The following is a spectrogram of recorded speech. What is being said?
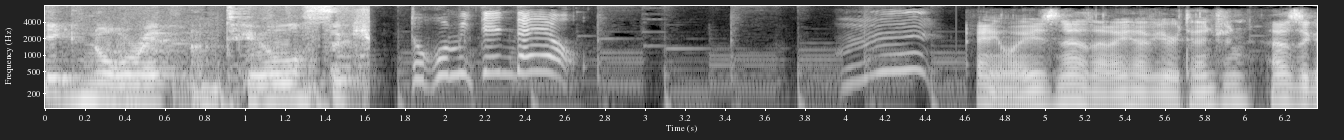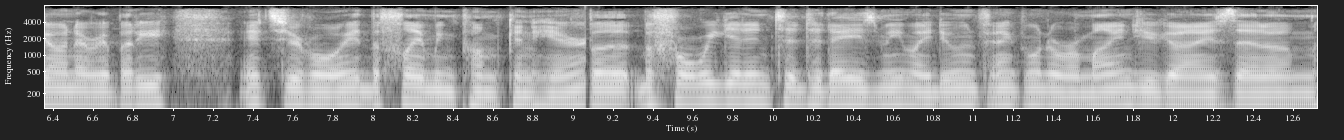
ignore it until secure. Anyways, now that I have your attention, how's it going everybody? It's your boy, the Flaming Pumpkin here, but before we get into today's meme, I do in fact want to remind you guys that, um,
